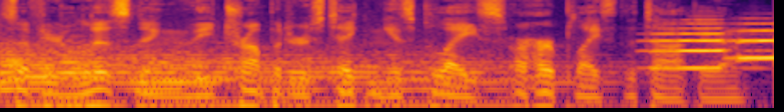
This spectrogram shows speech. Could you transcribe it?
So if you're listening, the trumpeter is taking his place or her place at the top here.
